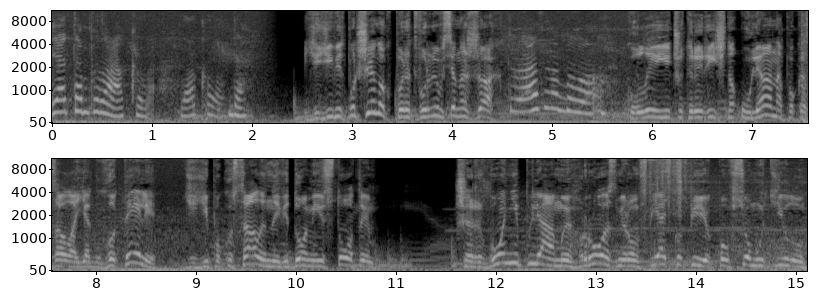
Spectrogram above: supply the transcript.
Я там плакала. Плакала? Да. Її відпочинок перетворився на жах. Страшно було. Коли її чотирирічна Уляна показала, як в готелі її покусали невідомі істоти. Червоні плями розміром в 5 копійок по всьому тілу.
